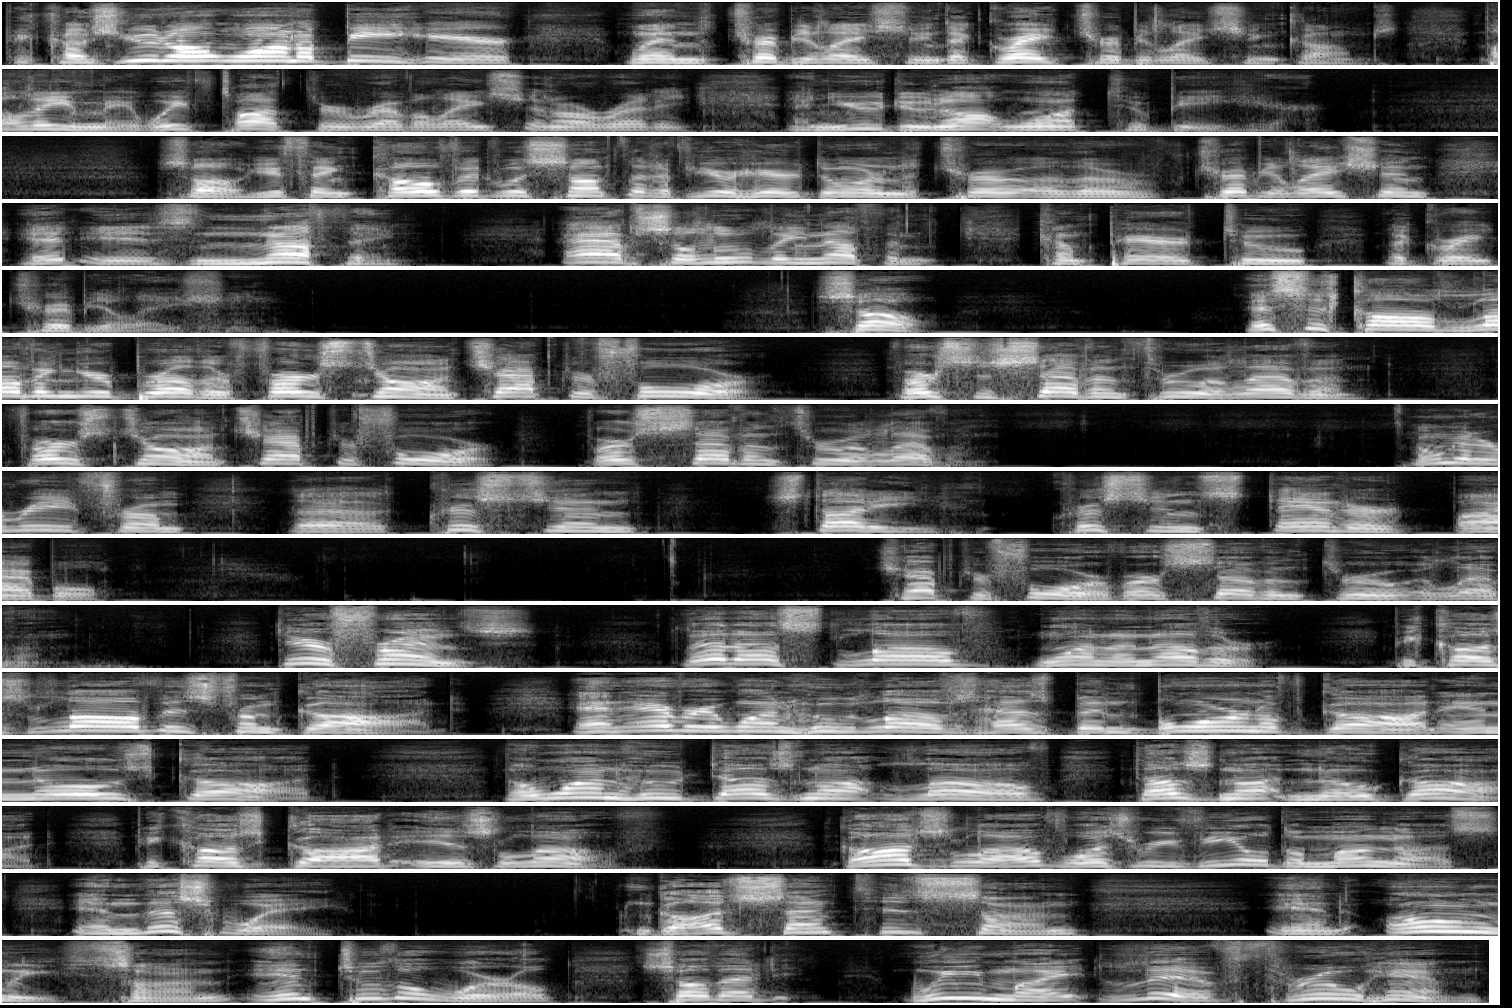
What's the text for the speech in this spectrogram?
Because you don't want to be here when the tribulation, the great tribulation comes. Believe me, we've taught through Revelation already, and you do not want to be here. So, you think COVID was something? If you're here during the, tri- uh, the tribulation, it is nothing, absolutely nothing compared to the great tribulation. So, this is called loving your brother. 1 John chapter 4, verses 7 through 11. 1 John chapter 4, verse 7 through 11. I'm going to read from the Christian Study, Christian Standard Bible, chapter 4, verse 7 through 11. Dear friends, let us love one another, because love is from God and everyone who loves has been born of God and knows God. The one who does not love does not know God, because God is love. God's love was revealed among us in this way God sent his Son and only Son into the world so that we might live through him.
